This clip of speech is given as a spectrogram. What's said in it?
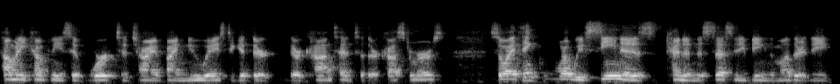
How many companies have worked to try and find new ways to get their their content to their customers. So I think what we've seen is kind of necessity being the mother, the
